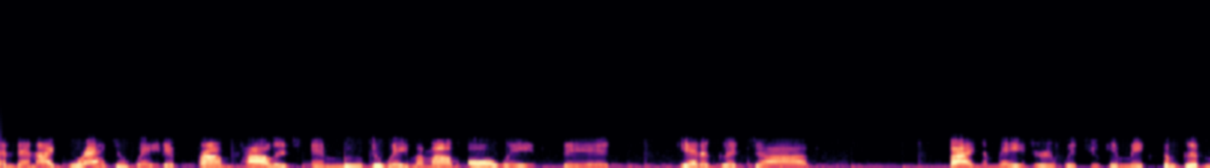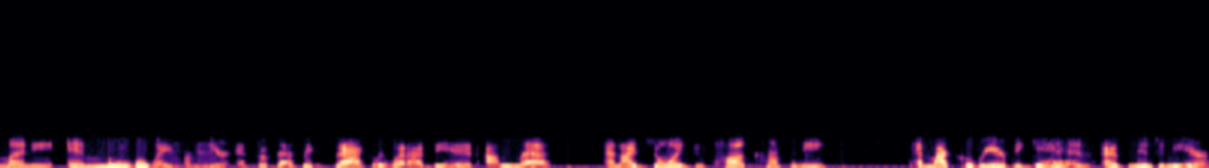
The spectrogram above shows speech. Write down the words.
and then I graduated from college and moved away. My mom always said, get a good job, find a major in which you can make some good money, and move away mm-hmm. from here. And so that's exactly what I did. I left and I joined DuPont Company, and my career began as an engineer.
